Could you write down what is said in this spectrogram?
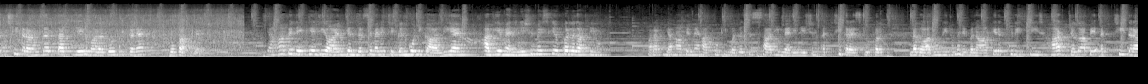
अच्छी तरह अंदर तक ये हमारा जो चिकन है, वो पक जाए। यहाँ पे देखें जी ऑयल के अंदर से मैंने चिकन को निकाल लिया है। अब ये मैरिनेशन मैं इसके ऊपर लगाती हूँ। और अब यहाँ पे मैं हाथों की मदद से सारी मैरिनेशन अच्छी तरह इसके ऊपर लगा दूँगी, जो मैंने बना के रखी हुई थी। हर जगह पे अच्छी तरह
